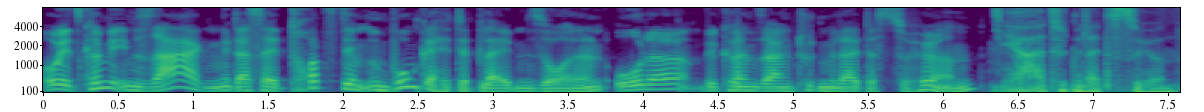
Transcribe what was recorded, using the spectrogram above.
Oh, jetzt können wir ihm sagen, dass er trotzdem im Bunker hätte bleiben sollen. Oder wir können sagen, tut mir leid, das zu hören. Ja, tut mir leid, das zu hören.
